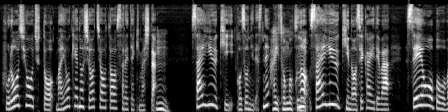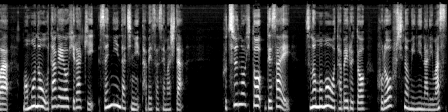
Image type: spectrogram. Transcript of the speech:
不老長寿と魔除けの象徴とされてきました。うん。西遊記ご存知ですね。はい、孫悟そ空のの。西遊記の世界では西王坊は桃の宴を開き仙人たちに食べさせました。普通の人でさえその桃を食べると不老不死の身になります。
